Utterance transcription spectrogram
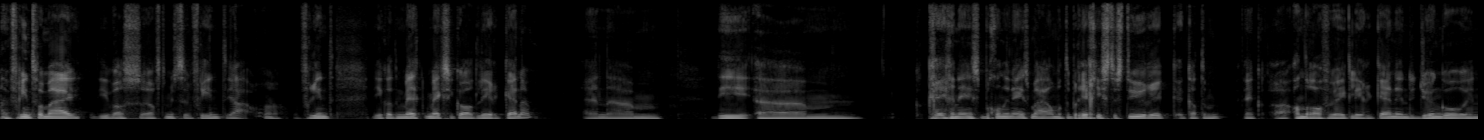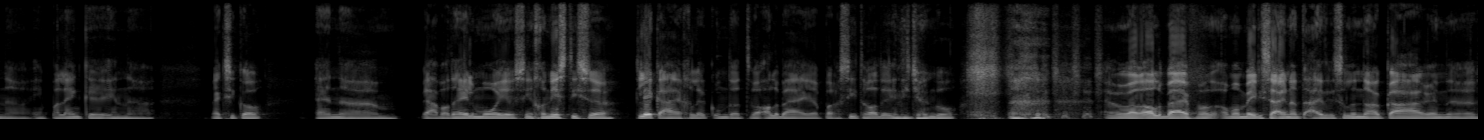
een vriend van mij, die was, of tenminste een vriend, ja, een vriend die ik uit Me Mexico had leren kennen. En ehm, die ehm, kreeg ineens, begon ineens mij allemaal te berichtjes te sturen. Ik, ik had hem, ik denk, uh, anderhalve week leren kennen in de jungle in, uh, in Palenque in Mexico. En ehm, ja, we hadden een hele mooie synchronistische klik eigenlijk, omdat we allebei parasiet hadden in die jungle. en we waren allebei van allemaal medicijnen aan het uitwisselen naar elkaar en uh,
